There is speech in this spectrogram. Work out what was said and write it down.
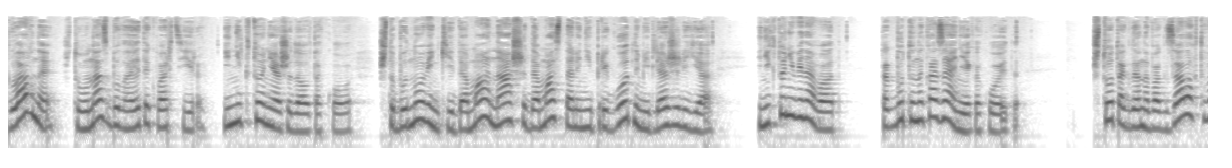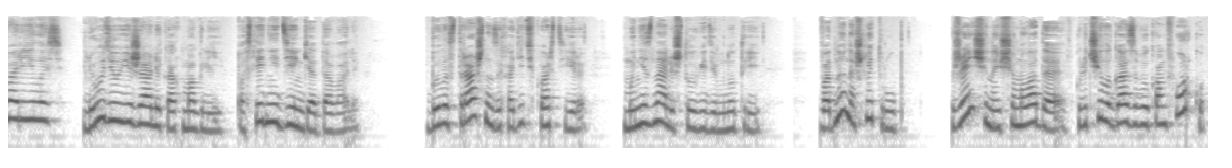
Главное, что у нас была эта квартира, и никто не ожидал такого, чтобы новенькие дома, наши дома стали непригодными для жилья. И никто не виноват, как будто наказание какое-то. Что тогда на вокзалах творилось? Люди уезжали как могли, последние деньги отдавали. Было страшно заходить в квартиры. Мы не знали, что увидим внутри. В одной нашли труп. Женщина, еще молодая, включила газовую комфорку,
